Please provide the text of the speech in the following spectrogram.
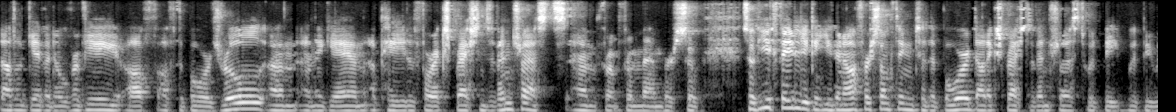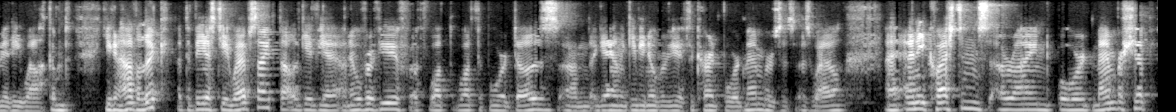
That'll give an overview of, of the board's role and, and again appeal for expressions of interests um, from, from members. So so if you feel you can you can offer something to the board, that expression of interest would be would be really welcomed. You can have a look at the VSG website. That'll give you an overview of, of what, what the board does and again give you an overview of the current board members as, as well. Uh, any questions around board membership,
